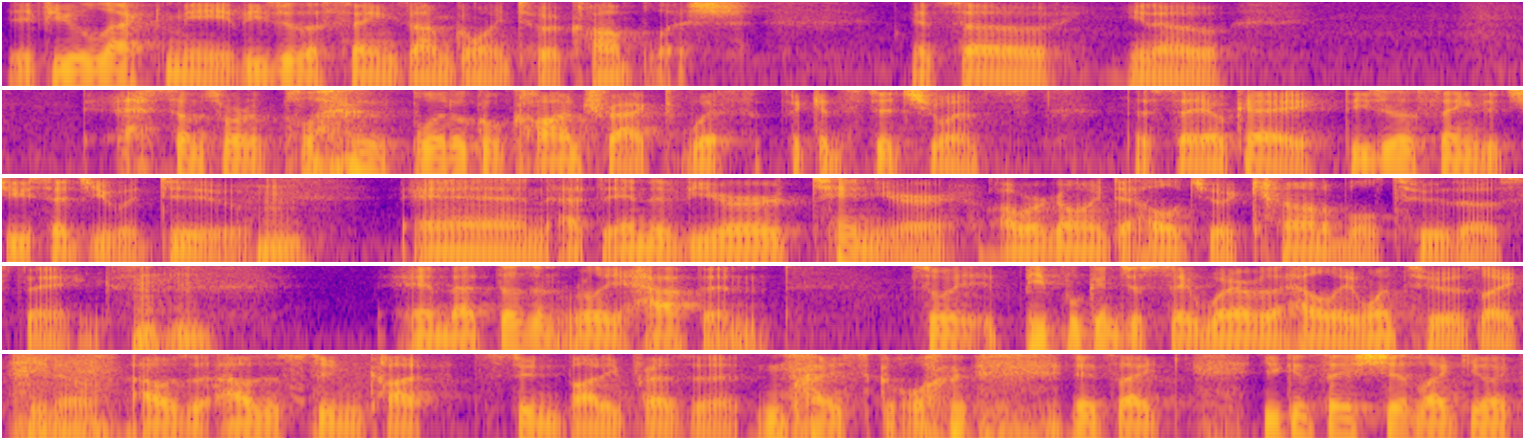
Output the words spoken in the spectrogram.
If you elect me, these are the things I'm going to accomplish. And so, you know, some sort of political contract with the constituents that say, okay, these are the things that you said you would do. And at the end of your tenure, uh, we're going to hold you accountable to those things. And that doesn't really happen. So it, people can just say whatever the hell they want to. Is like you know, I was a, I was a student co- student body president in high school. it's like you can say shit like you're like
